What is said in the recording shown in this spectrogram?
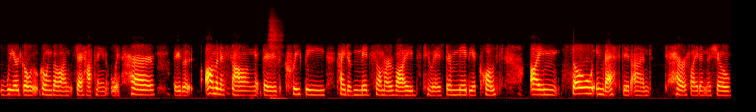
weird go- goings on start happening with her. There's a ominous song. There's creepy kind of Midsommar vibes to it. There may be a cult. I'm so invested and terrified in the show.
